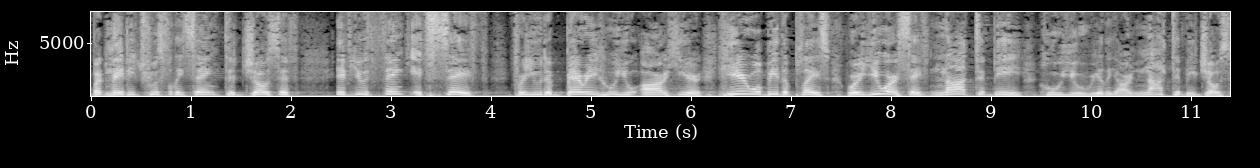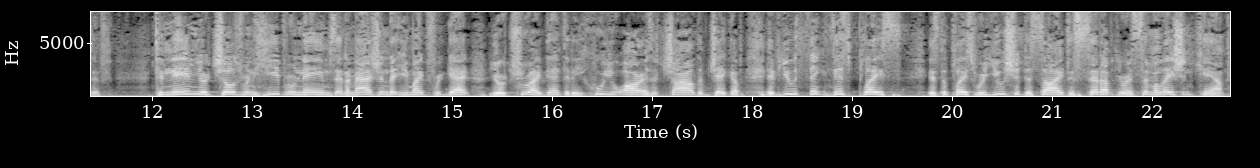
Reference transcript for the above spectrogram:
but maybe truthfully saying to Joseph, if you think it's safe for you to bury who you are here, here will be the place where you are safe not to be who you really are, not to be Joseph. To name your children Hebrew names and imagine that you might forget your true identity, who you are as a child of Jacob. If you think this place is the place where you should decide to set up your assimilation camp,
